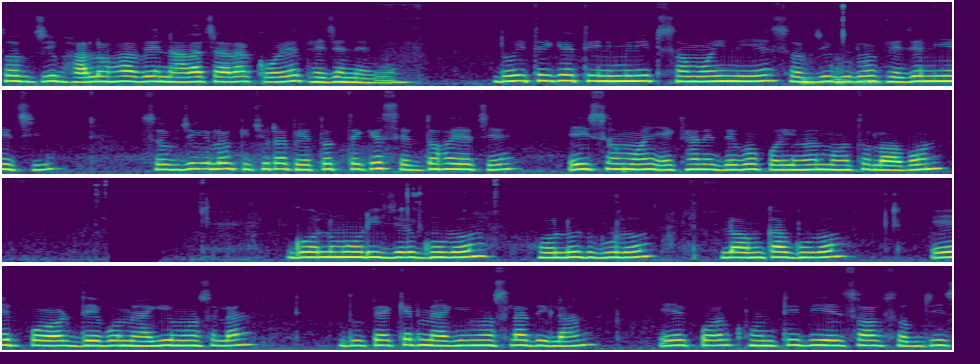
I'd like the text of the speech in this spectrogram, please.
সবজি ভালোভাবে নাড়াচাড়া করে ভেজে নেব। দুই থেকে তিন মিনিট সময় নিয়ে সবজিগুলো ভেজে নিয়েছি। সবজিগুলো কিছুটা ভেতর থেকে সেদ্ধ হয়েছে। এই সময় এখানে দেব পরিমাণ মতো লবণ, গোলমরিচের গুঁড়ো, হলুদ গুঁড়ো, লঙ্কা গুঁড়ো। এরপর দেব ম্যাগি মশলা। দু প্যাকেট ম্যাগি মশলা দিলাম। এরপর খুন্তি দিয়ে সব সবজির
